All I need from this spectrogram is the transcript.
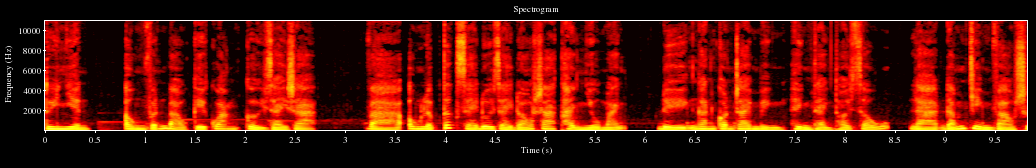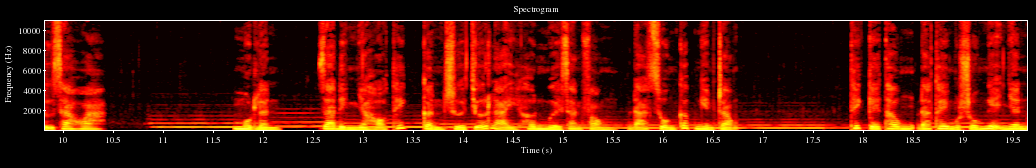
Tuy nhiên, ông vẫn bảo kế quang cởi giày ra và ông lập tức xé đôi giày đó ra thành nhiều mảnh để ngăn con trai mình hình thành thói xấu là đắm chìm vào sự xa hoa. Một lần, gia đình nhà họ Thích cần sửa chữa lại hơn 10 gian phòng đã xuống cấp nghiêm trọng. Thích Kế Thông đã thuê một số nghệ nhân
